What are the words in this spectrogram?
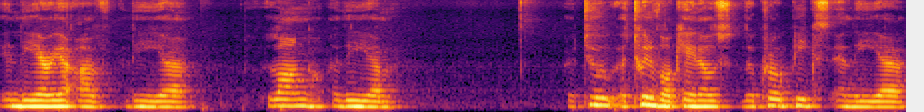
in the area of the uh, long, the um, two uh, twin volcanoes, the Crow Peaks and the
